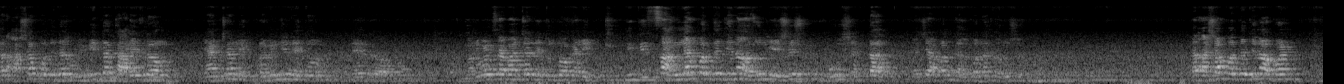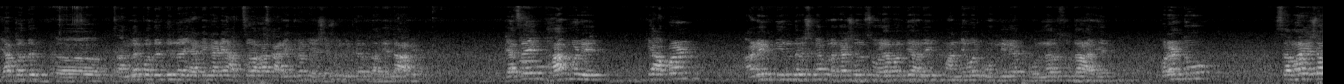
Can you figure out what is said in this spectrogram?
तर अशा पद्धतीने विविध कार्यक्रम यांच्या ने- प्रवीणजी नेतृत्व ने- साहेबांच्या नेतृत्वाखाली किती चांगल्या पद्धतीनं अजून यशस्वी होऊ शकतात याची आपण कल्पना करू शकतो. तर अशा पद्धतीनं आपण या पद्धत चांगल्या पद्धतीनं या ठिकाणी आजचा हा कार्यक्रम यशस्वीरित्या झालेला आहे. याचा एक भाग म्हणजे की आपण अनेक दिनदर्शिका प्रकाशन सोहळ्यामध्ये अनेक मान्यवर बोललेले बोलणार सुद्धा आहेत. परंतु समाजाच्या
